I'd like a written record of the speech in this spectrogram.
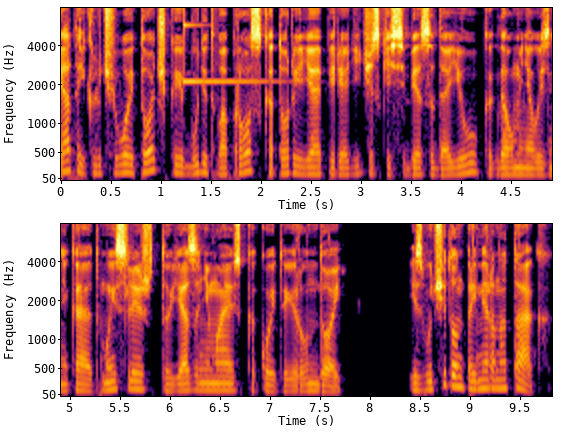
Пятой ключевой точкой будет вопрос, который я периодически себе задаю, когда у меня возникают мысли, что я занимаюсь какой-то ерундой. И звучит он примерно так,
